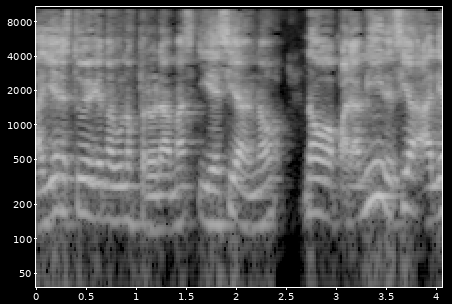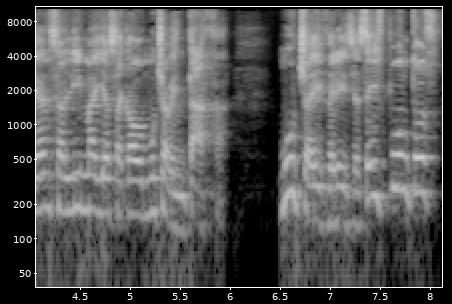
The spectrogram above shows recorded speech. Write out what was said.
ayer estuve viendo algunos programas y decían, ¿no? No, para mí, decía, Alianza Lima ya ha sacado mucha ventaja, mucha diferencia. Seis puntos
